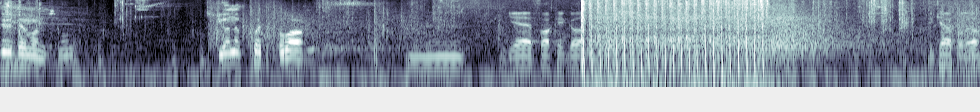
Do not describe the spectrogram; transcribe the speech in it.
two of them on two. You wanna put the wall? Mm, yeah, fuck it. Go up there. Be careful though.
